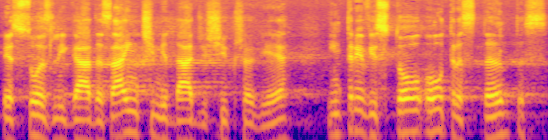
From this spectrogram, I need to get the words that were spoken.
pessoas ligadas à intimidade de Chico Xavier, entrevistou outras tantas,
